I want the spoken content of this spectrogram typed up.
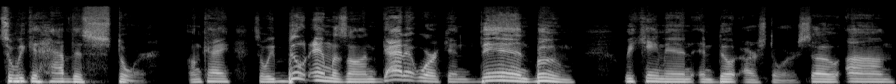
so we could have this store. Okay, so we built Amazon, got it working, then boom, we came in and built our store. So um,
